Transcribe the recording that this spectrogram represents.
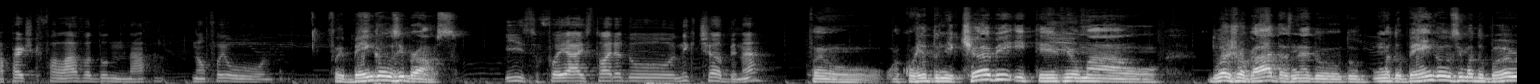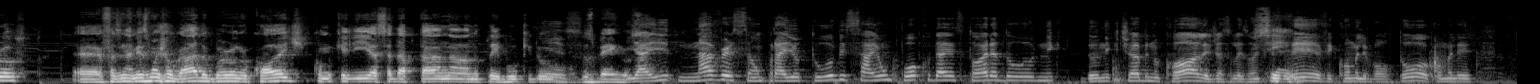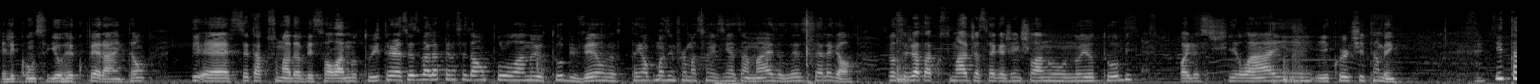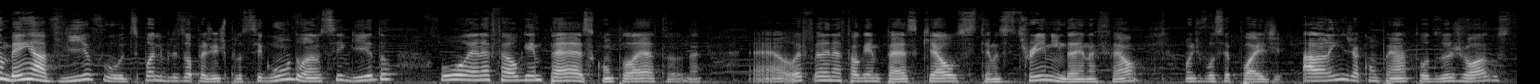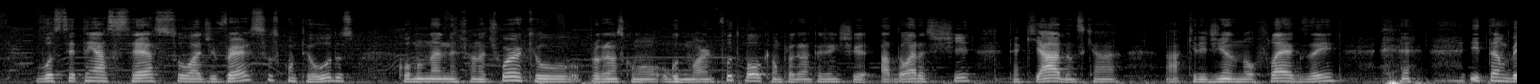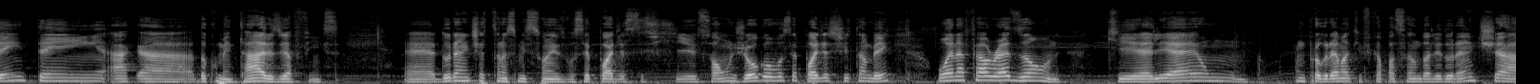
a parte que falava do. Na... Não, foi o. Foi Bengals e Browns. Isso, foi a história do Nick Chubb, né? Foi um, uma corrida do Nick Chubb e teve uma. Um, duas jogadas, né? Do, do, uma do Bengals e uma do Burrows. É, fazendo a mesma jogada, o Burrow no college, como que ele ia se adaptar na, no playbook do, dos Bengals. E aí, na versão para YouTube, saiu um pouco da história do Nick do Nick Chubb no college, as lesões Sim. que ele teve, como ele voltou, como ele, ele conseguiu recuperar. Então, é, se você está acostumado a ver só lá no Twitter, às vezes vale a pena você dar um pulo lá no YouTube, ver, tem algumas informações a mais, às vezes é legal. Se você já está acostumado, já segue a gente lá no, no YouTube, pode assistir lá e, e curtir também. E também a Vivo disponibilizou pra gente pelo segundo ano seguido o NFL Game Pass completo, né? é o NFL Game Pass, que é o sistema de streaming da NFL, onde você pode, além de acompanhar todos os jogos, você tem acesso a diversos conteúdos, como na NFL Network, o, programas como o Good Morning Football, que é um programa que a gente adora assistir, tem aqui Adams, que é a, a queridinha No Flags aí, e também tem a, a documentários e afins. É, durante as transmissões você pode assistir só um jogo ou você pode assistir também o NFL Red Zone, que ele é um, um programa que fica passando ali durante a,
